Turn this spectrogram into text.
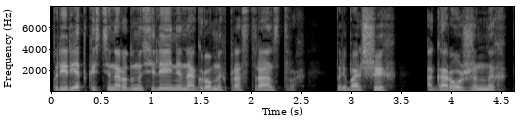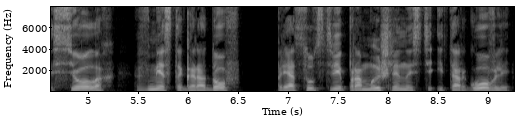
При редкости народонаселения на огромных пространствах, при больших огороженных селах вместо городов, при отсутствии промышленности и торговли,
